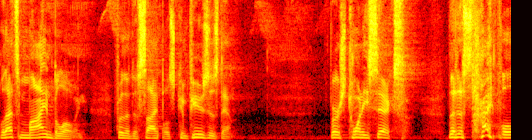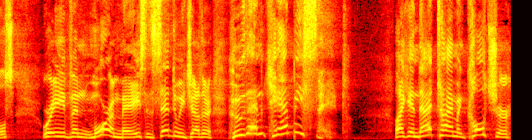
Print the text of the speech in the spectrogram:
Well, that's mind blowing for the disciples, confuses them. Verse 26 the disciples were even more amazed and said to each other, Who then can be saved? Like in that time and culture,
